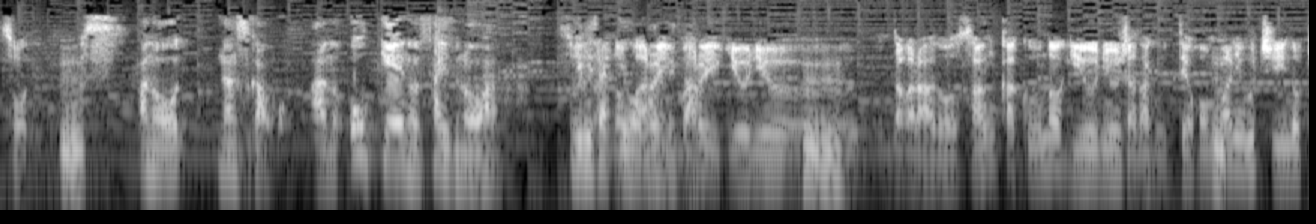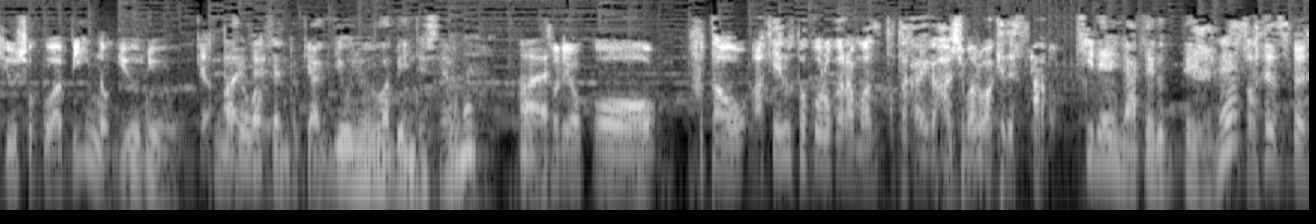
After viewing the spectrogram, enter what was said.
そううん。です。あの、なんすか、あの、OK のサイズのは、指先を丸い、丸い牛乳、んだからあの、三角の牛乳じゃなくて、ほんまにうちの給食は瓶の牛乳やったんで、小学生の時は牛乳は瓶でしたよね。はいそ。れをこう、蓋を開けるところからまず戦いが始まるわけですよ。綺麗に開けるっていうね。それそれ、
